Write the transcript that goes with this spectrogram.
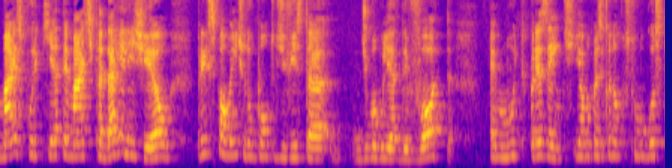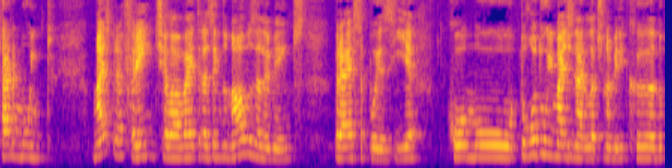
mas porque a temática da religião, principalmente do ponto de vista de uma mulher devota, é muito presente e é uma coisa que eu não costumo gostar muito. Mais para frente, ela vai trazendo novos elementos para essa poesia, como todo o imaginário latino-americano,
